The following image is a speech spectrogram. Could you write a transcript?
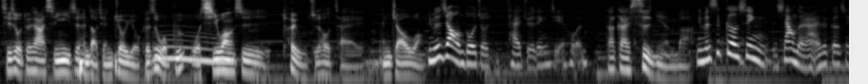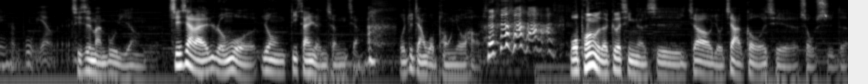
其实我对他的心意是很早前就有，可是我不，嗯我希望是退伍之后才能交往，你们是交往多久才决定结婚？大概四年吧，你们是个性很像的人，还是个性很不一样的人？其实蛮不一样的。接下来容我用第三人称讲，我就讲我朋友好了。我朋友的个性呢是比较有架构而且守时的。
